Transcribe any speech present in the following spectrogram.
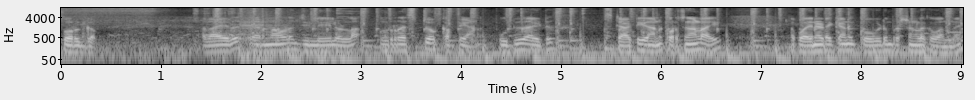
സ്വർഗം അതായത് എറണാകുളം ജില്ലയിലുള്ള ഒരു റെസ്റ്റോ കഫയാണ് പുതിയതായിട്ട് സ്റ്റാർട്ട് ചെയ്താണ് കുറച്ച് നാളായി. അപ്പോൾ അതിനിടയ്ക്കാണ് കോവിഡും പ്രശ്നങ്ങളൊക്കെ വന്നത്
